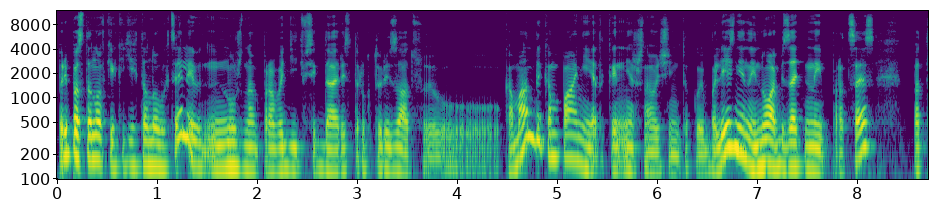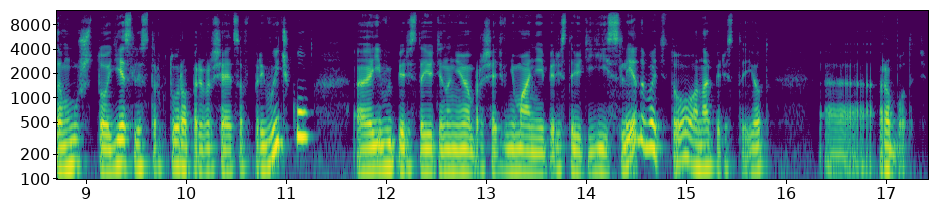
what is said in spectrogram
При постановке каких-то новых целей нужно проводить всегда реструктуризацию команды компании. Это, конечно, очень такой болезненный, но обязательный процесс, потому что если структура превращается превращается в привычку, э, и вы перестаете на нее обращать внимание и перестаете ей следовать, то она перестает э, работать.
